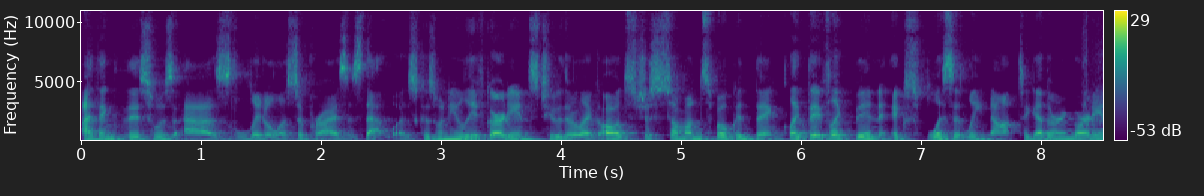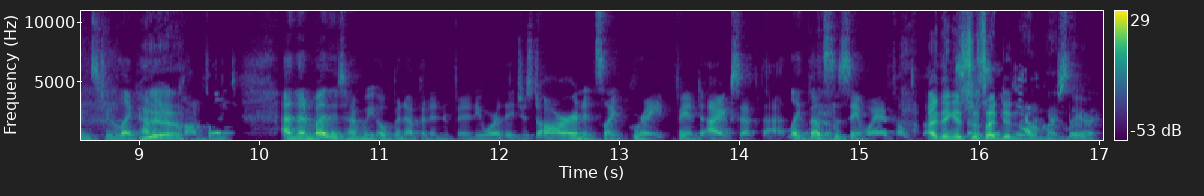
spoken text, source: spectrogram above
I think this was as little a surprise as that was because when you leave Guardians 2, they're like, oh, it's just some unspoken thing. Like they've like been explicitly not together in Guardians 2, like having Yeah. a conflict. And then by the time we open up in Infinity War, they just are, and it's like, great, fan- I accept that. Like that's Yeah. the same way I felt about I think it's just I like, didn't yeah, of course they remember.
